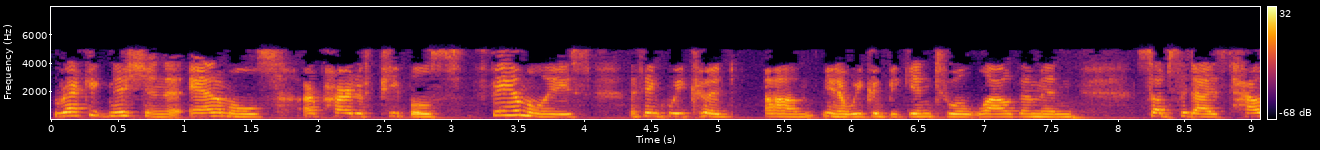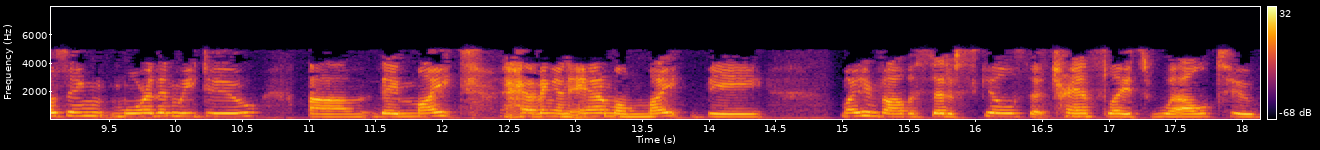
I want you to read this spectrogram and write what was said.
recognition that animals are part of people's families, I think we could, um, you know, we could begin to allow them in subsidized housing more than we do. Um, they might having an animal might be might involve a set of skills that translates well to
